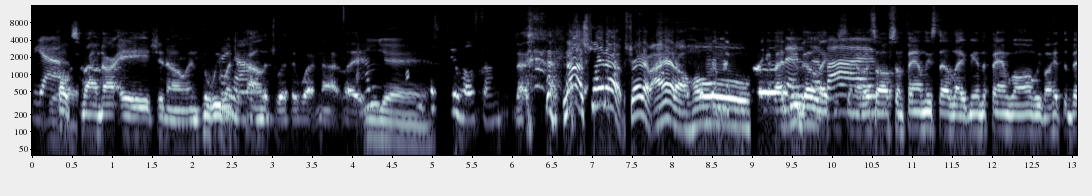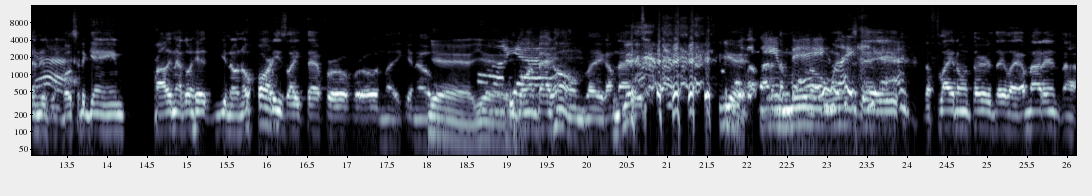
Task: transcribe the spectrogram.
yeah, folks around our age, you know, and who we I went know. to college with and whatnot. Like I'm, yeah, I'm just too wholesome. no, straight up, straight up. I had a whole. if I do go like you know, it's all some family stuff. Like me and the fam go on. We gonna hit the vendors. Yeah. We go to the game probably not gonna hit you know no parties like that for real, for and like you know yeah yeah, uh, yeah. going back home like I'm not yeah, I'm not in the mood on Wednesday like, yeah. the flight on Thursday like I'm not in uh,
